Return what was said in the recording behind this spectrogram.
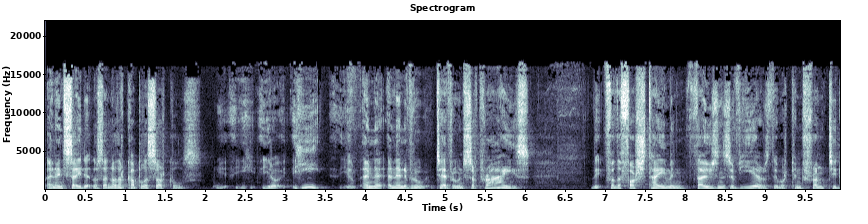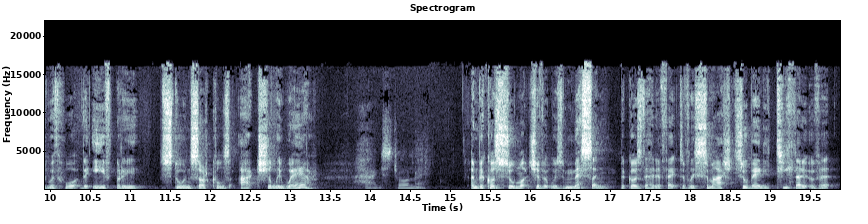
And inside it, there's another couple of circles. You, you know, he, and then, and then everyone, to everyone's surprise, for the first time in thousands of years, they were confronted with what the Avebury stone circles actually were. How extraordinary. And because so much of it was missing, because they had effectively smashed so many teeth out of it,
